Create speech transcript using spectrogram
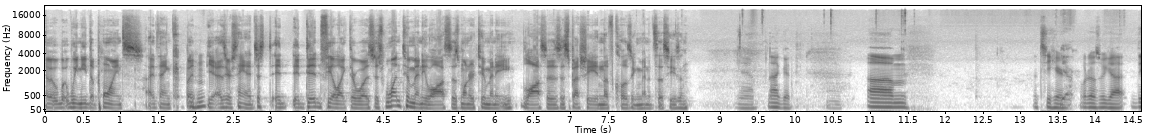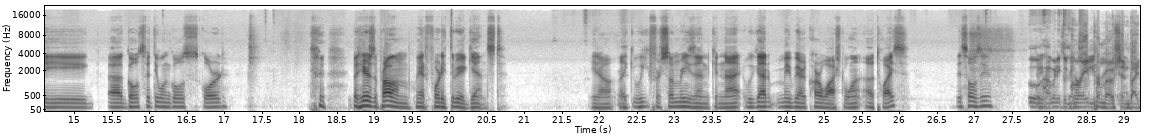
uh, we need the points, I think. But Mm-hmm. yeah, as you're saying, it just it, it did feel like there was just one too many losses, one or too many losses, especially in the closing minutes this season. yeah, not good. Um, let's see here. Yeah. What else we got? The uh, goals, fifty-one goals scored. but here's the problem: we had forty-three against. You know, like we for some reason could not. We got maybe our car washed one uh, twice this whole season. Ooh, how many It's a great promotion by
